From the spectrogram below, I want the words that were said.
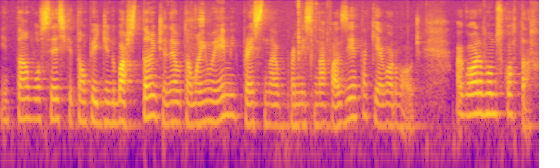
Então, vocês que estão pedindo bastante, né, o tamanho M para ensinar me ensinar a fazer, tá aqui agora o molde. Agora vamos cortar.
